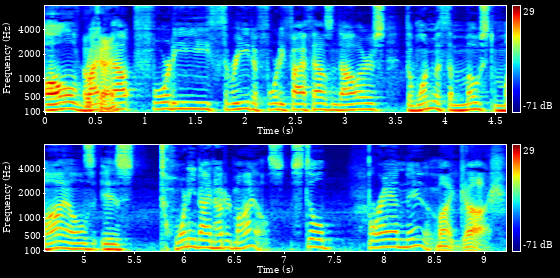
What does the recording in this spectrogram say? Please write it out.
All right okay. about forty-three to forty-five thousand dollars. The one with the most miles is twenty-nine hundred miles. Still brand new. My gosh.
